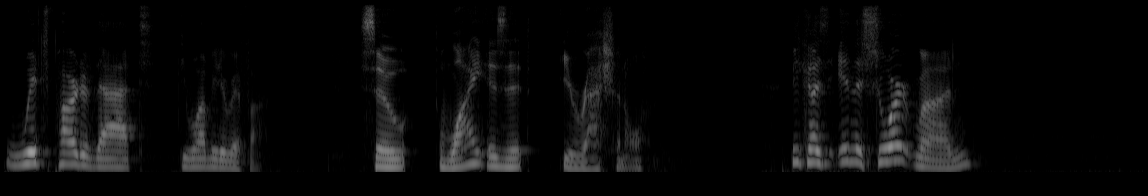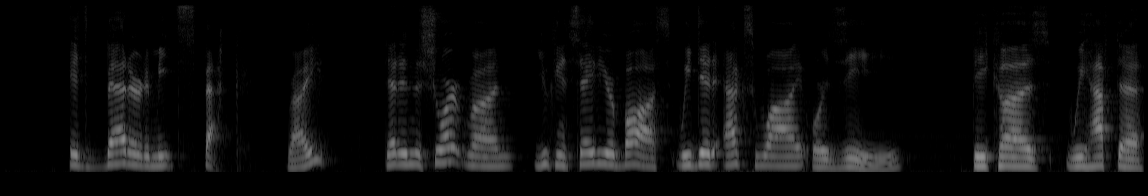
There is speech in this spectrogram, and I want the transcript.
which part of that do you want me to riff on? So, why is it irrational? Because in the short run, it's better to meet spec, right? That in the short run, you can say to your boss, we did X, Y, or Z because we have to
